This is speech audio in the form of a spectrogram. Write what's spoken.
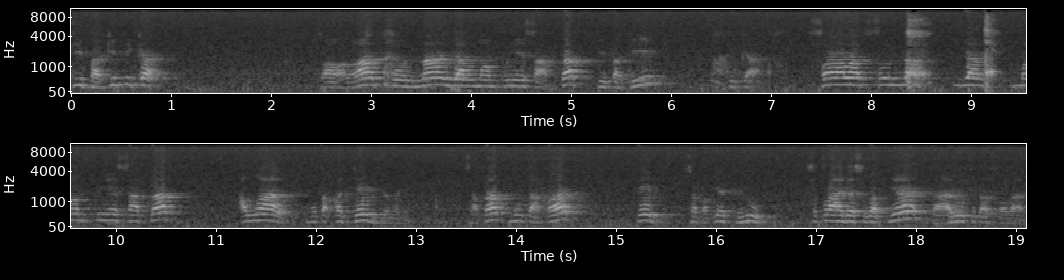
dibagi tiga. Sholat sunnah yang mempunyai sabab dibagi tiga. Sholat sunnah yang mempunyai sabab awal mutaqaddim namanya. Sabab mutaqaddim, sebabnya dulu. Setelah ada sebabnya baru kita sholat.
